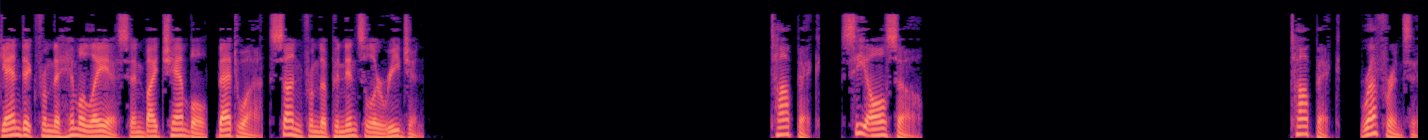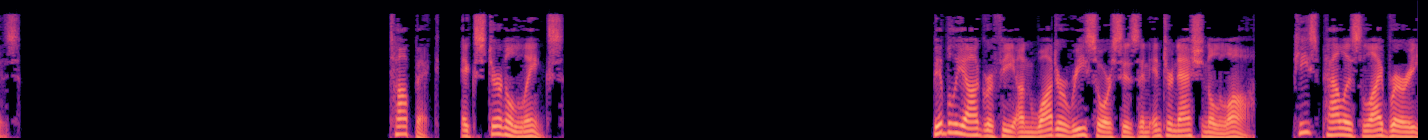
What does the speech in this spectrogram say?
Gandak from the Himalayas and by Chambal, Betwa, Son from the peninsular region. See also. References External links. Bibliography on water resources and international law. Peace Palace Library.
